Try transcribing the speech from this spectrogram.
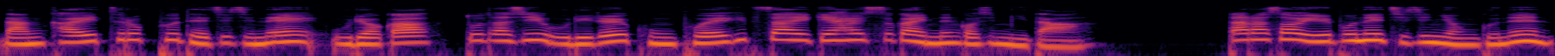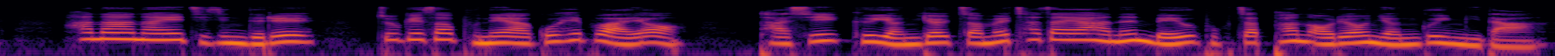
난카이 트로프 대지진의 우려가 또다시 우리를 공포에 휩싸이게 할 수가 있는 것입니다. 따라서 일본의 지진 연구는 하나하나의 지진들을 쪼개서 분해하고 해부하여 다시 그 연결점을 찾아야 하는 매우 복잡한 어려운 연구입니다.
